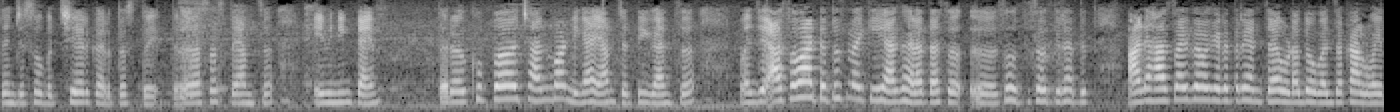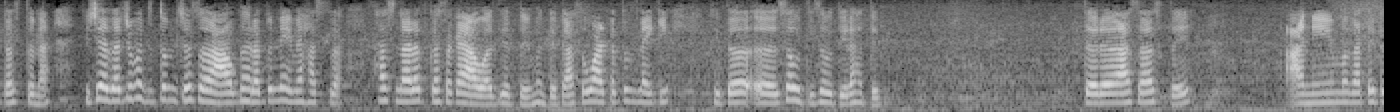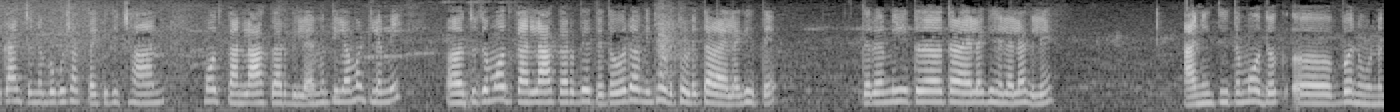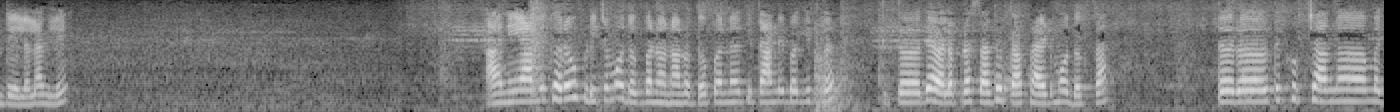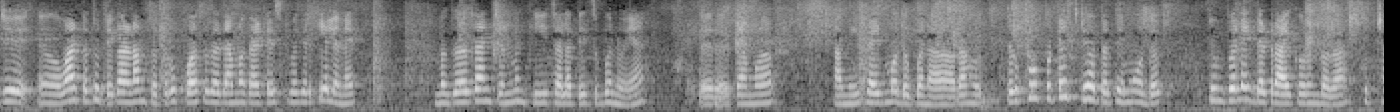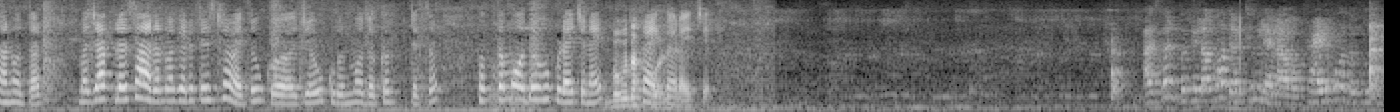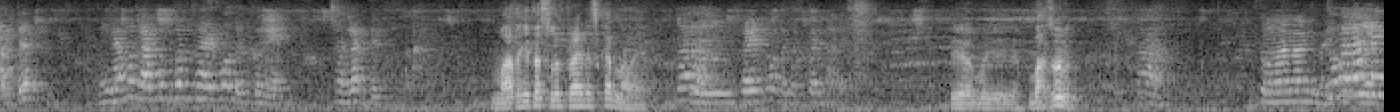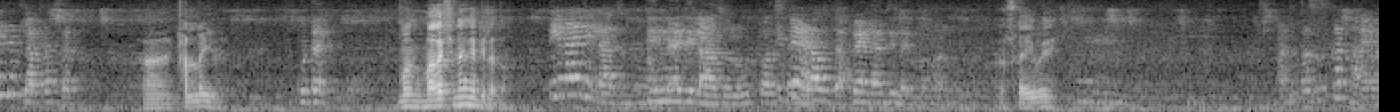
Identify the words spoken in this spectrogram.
त्यांच्यासोबत शेअर करत असतोय. तर असं असतंय आमचं इव्हिनिंग टाईम तर खूप छान बॉन्डिंग आहे आमच्या तिघांचं. म्हणजे असं वाटतच नाही की ह्या घरात असं सवती सवती राहतात. आणि हसायचं वगैरे तर यांचा एवढा दोघांचा कालवा येत असतो ना की शेजारची म्हणते तुमच्या स- घरातून नेहमी हसला हसणारच कसा काय आवाज येतोय म्हणते. ते असं वाटतच नाही की तिथं सवती सवती राहते तर असं असतंय. आणि मग आता इथं कांचन बघू शकता की ती छान मोदकांना आकार दिलाय. मग तिला म्हटलं मी तुझं मोदकांना आकार देते तर मी थोडे थोडे तळायला घेते. तर मी इथं तळायला घ्यायला लागले. आणि तिथं मोदक बनवून द्यायला लागले. आणि आम्ही खरं उकडीचे मोदक बनवणार होतो पण तिथं आम्ही बघितलं तिथं देवाला प्रसाद होता फ्राईड मोदकचा. तर ते खूप छान म्हणजे वाटत होते कारण आमचा तर उपवास होता त्यामुळे काय टेस्ट वगैरे केले नाहीत. मग कांचन म्हटली चला तेच बनवूया. तर त्यामुळं आम्ही फ्राईड मोदक बनवणार आहोत. तर खूप टेस्टी होतात हे मोदक. तुम्ही पण एकदा ट्राय करून बघा. खूप छान होतात. म्हणजे आपलं सारण वगैरे तेच ठेवायचं उक जे उकडून मोदक करतो त्याचं. फक्त मोदक उकडायचे दाखवा फ्राय. करायचे. आज गणपतीला मोदक ठेवलेला फ्राईड मोदक होते तिथं. मला म्हणलं आपण पण फ्राईड मोदक करूया. छान लागते. मग आता हे तसलंच फ्रायडच करणार आहे फ्राईड मोदकच करणार आहे हे म्हणजे भाजून हा. हां मी. कुठे आहे? मग मागाशी नाही का दिला तो ती नाही दिला अजून पेढा होता. आहे. पेढा दिलाय तुम्हाला असं आहे वय हम्म. आता तसंच करणार आहे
